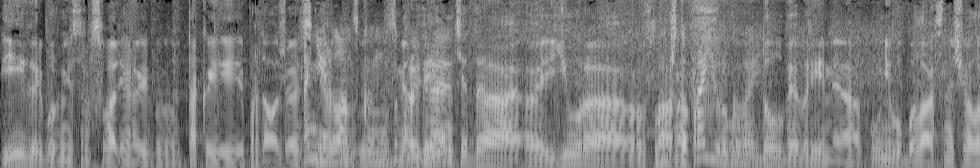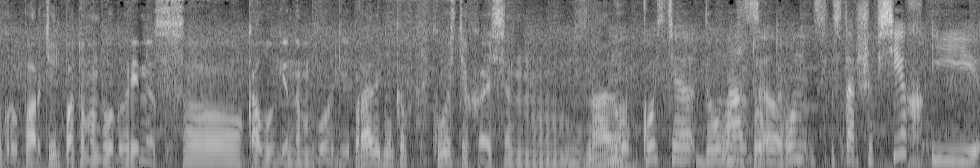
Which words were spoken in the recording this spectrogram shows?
И Игорь Бурмистров с Валерой э, так и продолжают. Они с Мер- ирландскую в музыку Мервенте, да. Э, Юра Русланов. Ну, что про Юру говорить? Долгое время, у него была сначала группа «Артель», потом он долгое время с э, Калугиным в «Оргии праведников». Костя Хасин, не знаю. Ну, Костя до Он нас, э, он старше всех, и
